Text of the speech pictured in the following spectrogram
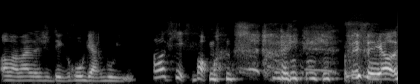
Oh, maman, là, j'ai des gros gargouillis. OK, bon. Tu sais, c'est- euh,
